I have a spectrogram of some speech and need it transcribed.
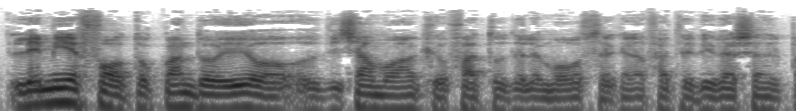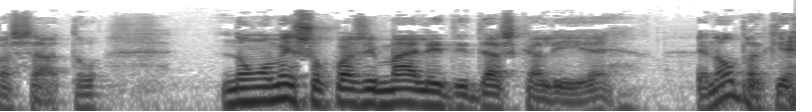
le mie foto quando io diciamo anche ho fatto delle mostre che ne ho fatte diverse nel passato non ho messo quasi mai le didascalie e non perché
